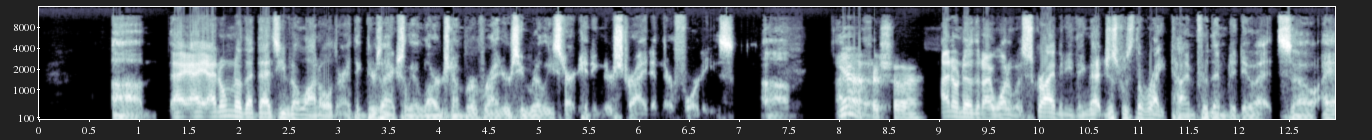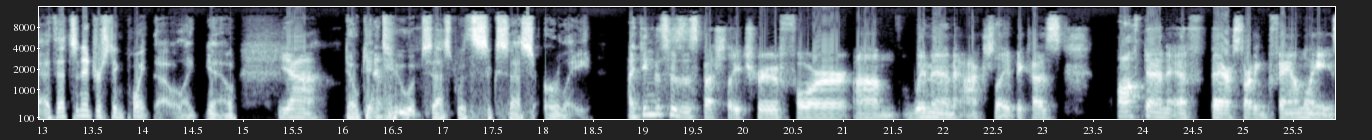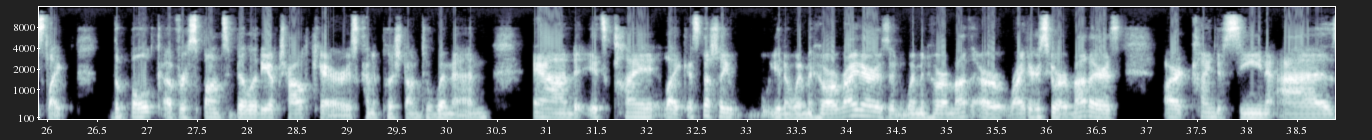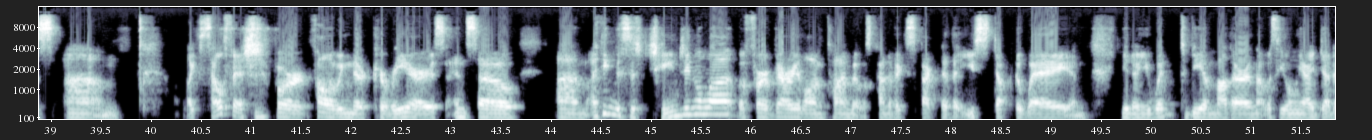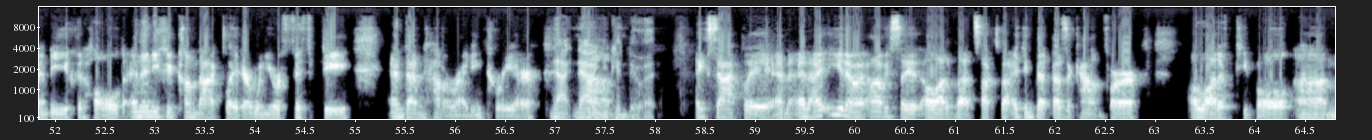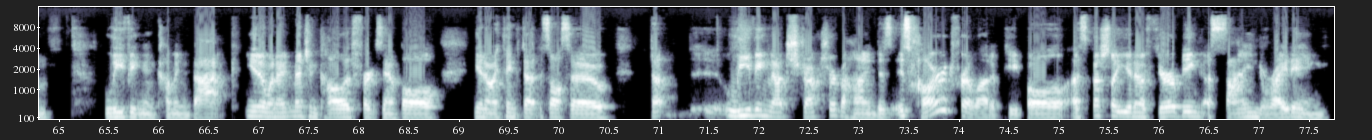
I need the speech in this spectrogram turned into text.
Um, I, I don't know that that's even a lot older. I think there's actually a large number of writers who really start hitting their stride in their 40s. Um, yeah, for sure. I don't know that I want to ascribe anything. That just was the right time for them to do it. So I, that's an interesting point, though. Like you know, yeah, don't get too obsessed with success early. I think this is especially true for um, women, actually, because often if they're starting families, like the bulk of responsibility of childcare is kind of pushed onto women. And it's kind of like, especially, you know, women who are writers and women who are mother or writers who are mothers are kind of seen as um, like selfish for following their careers. And so um, I think this is changing a lot, but for a very long time, it was kind of expected that you stepped away and you know you went to be a mother, and that was the only identity you could hold, and then you could come back later when you were fifty and then have a writing career. Now, now um, you can do it exactly, and and I, you know, obviously a lot of that sucks, but I think that does account for a lot of people um, leaving and coming back. You know, when I mentioned college, for example, you know, I think that it's also that leaving that structure behind is, is hard for a lot of people, especially, you know, if you're being assigned writing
